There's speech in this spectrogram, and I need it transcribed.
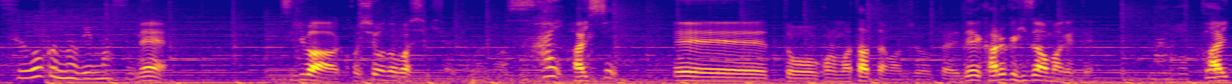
すごく伸びますね。ね、次は腰を伸ばしていきたいと思います。はい、はい、腰。えーっとこのまま立ったの状態で軽く膝を曲げて、曲げて。はい、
